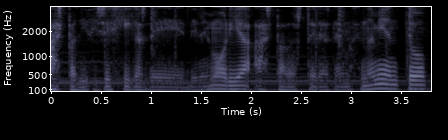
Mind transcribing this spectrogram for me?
hasta 16 GB de, memoria, hasta 2 teras de almacenamiento,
